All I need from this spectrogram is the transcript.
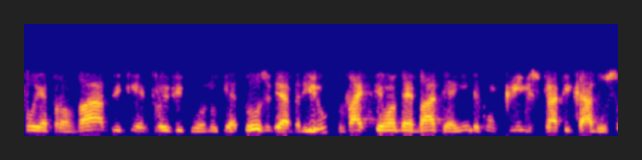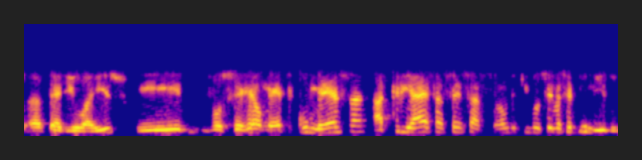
foi aprovado e que entrou em vigor no dia 12 de abril, vai ter um debate ainda com crimes praticados anterior a isso, e você realmente começa a criar essa sensação de que você vai ser punido.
